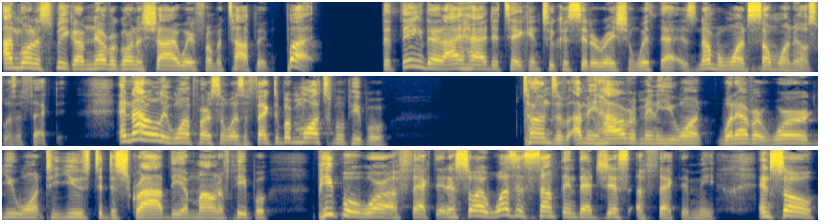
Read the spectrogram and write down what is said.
I'm going to speak. I'm never going to shy away from a topic. But the thing that I had to take into consideration with that is number one, someone else was affected. And not only one person was affected, but multiple people, tons of, I mean, however many you want, whatever word you want to use to describe the amount of people, people were affected. And so it wasn't something that just affected me. And so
